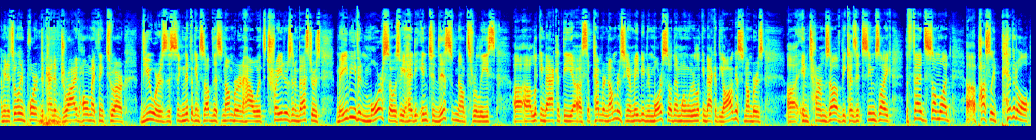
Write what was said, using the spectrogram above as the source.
I mean, it's really important to kind of drive home, I think, to our viewers the significance of this number and how, with traders and investors, maybe even more so as we head into this month's release, uh, uh, looking back at the uh, September numbers here, maybe even more so than when we were looking back at the August numbers. Uh, in terms of because it seems like the Fed's somewhat uh, possibly pivotal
